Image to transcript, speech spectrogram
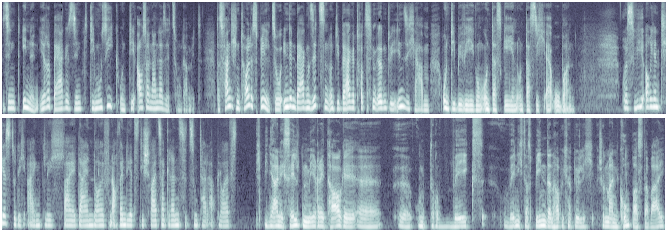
sind innen, ihre Berge sind die Musik und die Auseinandersetzung damit. Das fand ich ein tolles Bild, so in den Bergen sitzen und die Berge trotzdem irgendwie in sich haben und die Bewegung und das Gehen und das sich erobern. Urs, wie orientierst du dich eigentlich bei deinen Läufen, auch wenn du jetzt die Schweizer Grenze zum Teil abläufst? Ich bin ja eigentlich selten mehrere Tage äh, äh, unterwegs wenn ich das bin, dann habe ich natürlich schon meinen Kompass dabei.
